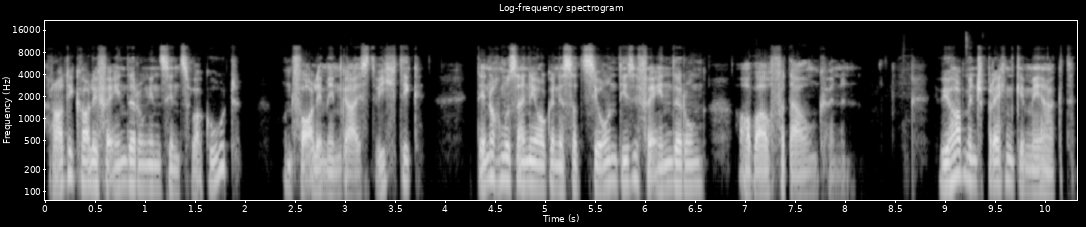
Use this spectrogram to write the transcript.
Radikale Veränderungen sind zwar gut und vor allem im Geist wichtig, dennoch muss eine Organisation diese Veränderung aber auch verdauen können. Wir haben entsprechend gemerkt,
